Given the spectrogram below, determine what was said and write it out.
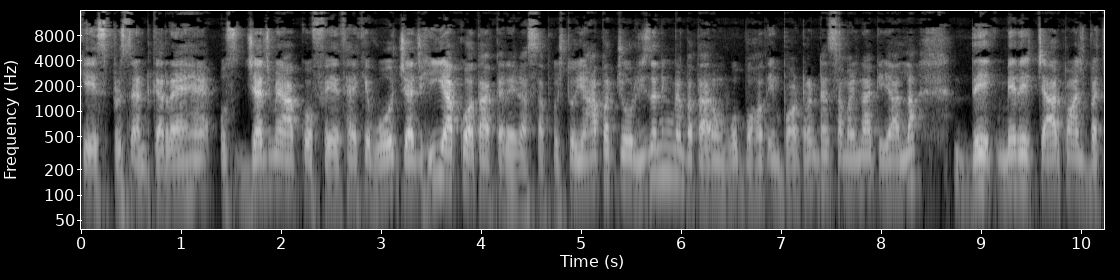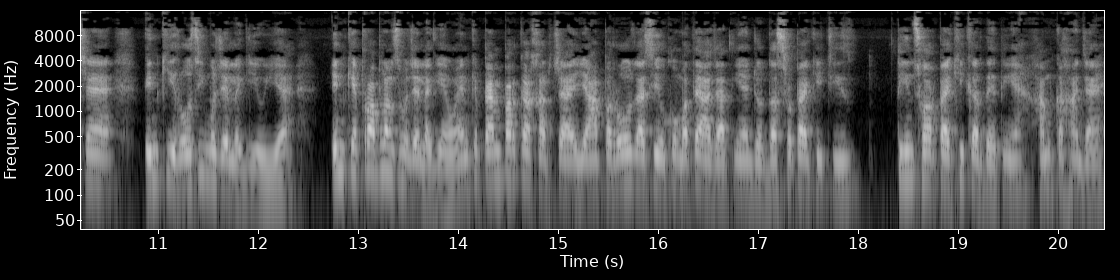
केस प्रेजेंट कर रहे हैं, उस जज में आपको फेथ है कि वो जज ही आपको अता करेगा सब कुछ। तो यहाँ पर जो रीजनिंग मैं बता रहा हूँ, वो बहुत इंपॉर्टेंट है समझना कि अल्लाह, देख, मेरे चार पाँच बच्चे हैं, इनकी रोज़ी मुझे लगी हुई है, इनके प्रॉब्लम्स मुझे लगे हुए हैं, इनके पैम्पर का खर्चा है, यहाँ पर रोज़ ऐसी हुकूमतें आ जाती हैं जो दस रुपए की चीज़, तीन सौ रुपए की कर देती हैं, हम कहाँ जाएँ?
